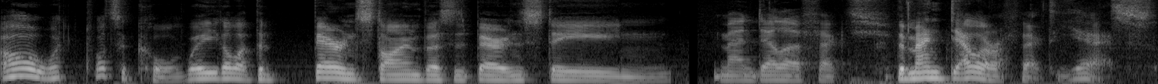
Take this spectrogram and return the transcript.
oh, what what's it called? Where you got like the Berenstain versus Berenstein, Mandela effect. the Mandela effect. Yes.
